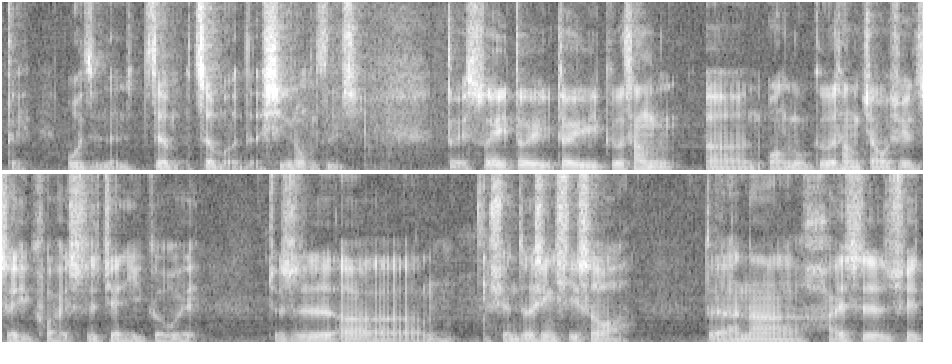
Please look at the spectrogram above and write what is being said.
对，我只能这么这么的形容自己，对，所以对对于歌唱呃网络歌唱教学这一块是建议各位就是呃选择性吸收啊，对啊，那还是去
